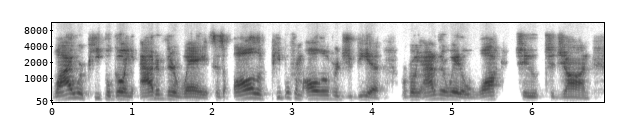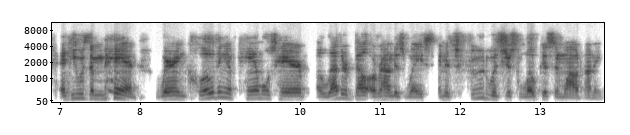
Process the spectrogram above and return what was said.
Why were people going out of their way? It says all of people from all over judea were going out of their way to walk to to john and he was a man wearing clothing of camel's hair a leather belt around his waist and his food was just locusts and wild honey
